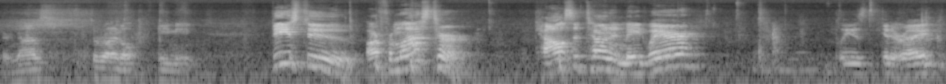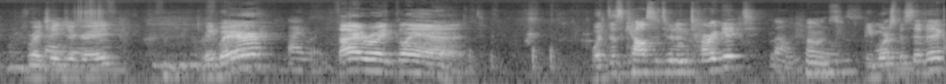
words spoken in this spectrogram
They're non-steroidal amine. These two are from last term. Calcitonin made where? Please get it right before I change your grade. Made where? Thyroid. Thyroid gland. What does calcitonin target? Bone. Bones. Be more specific.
